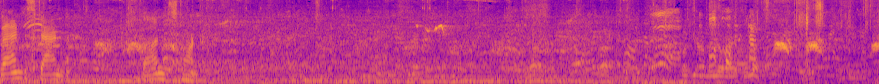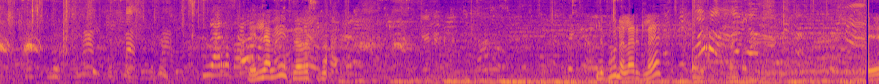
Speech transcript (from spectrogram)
band stand band stand Yeah. எல்லாமே ஃப்ளவர்ஸ் தான். இந்த பூ நல்லா இருக்குல்ல? ஏ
